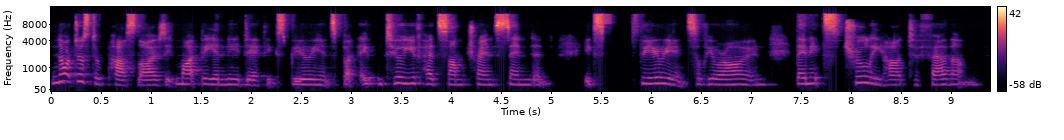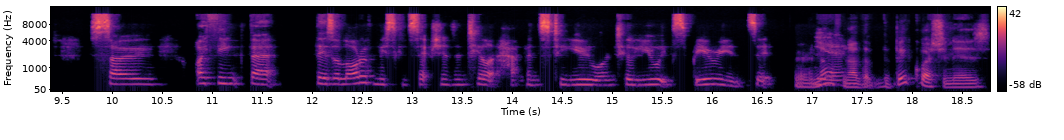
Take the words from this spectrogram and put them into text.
not just of past lives, it might be a near death experience, but until you've had some transcendent experience of your own, then it's truly hard to fathom. So I think that there's a lot of misconceptions until it happens to you or until you experience it. Fair enough. Yeah. Now, the, the big question is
